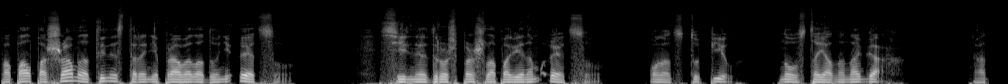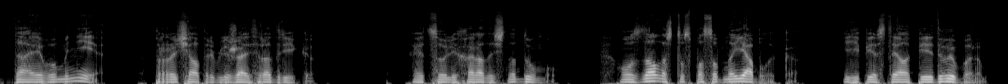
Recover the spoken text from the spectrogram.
попал по шраму на тыльной стороне правой ладони Эцу. Сильная дрожь прошла по венам Эцу. Он отступил, но устоял на ногах. «Отдай его мне!» – прорычал, приближаясь Родриго. Эцо лихорадочно думал. Он знал, на что способно яблоко, и теперь стоял перед выбором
